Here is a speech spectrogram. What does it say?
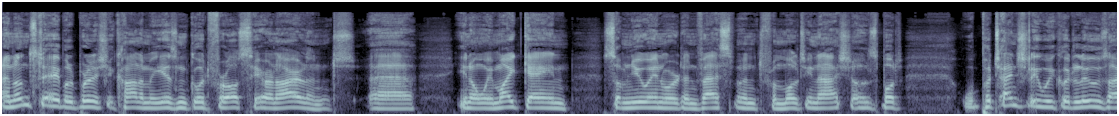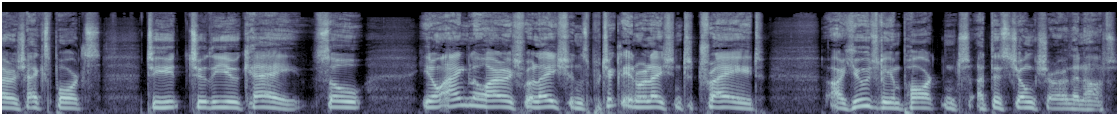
an unstable British economy isn't good for us here in Ireland. Uh, you know, we might gain some new inward investment from multinationals, but potentially we could lose Irish exports to to the UK. So, you know, Anglo-Irish relations, particularly in relation to trade, are hugely important at this juncture, are they not?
